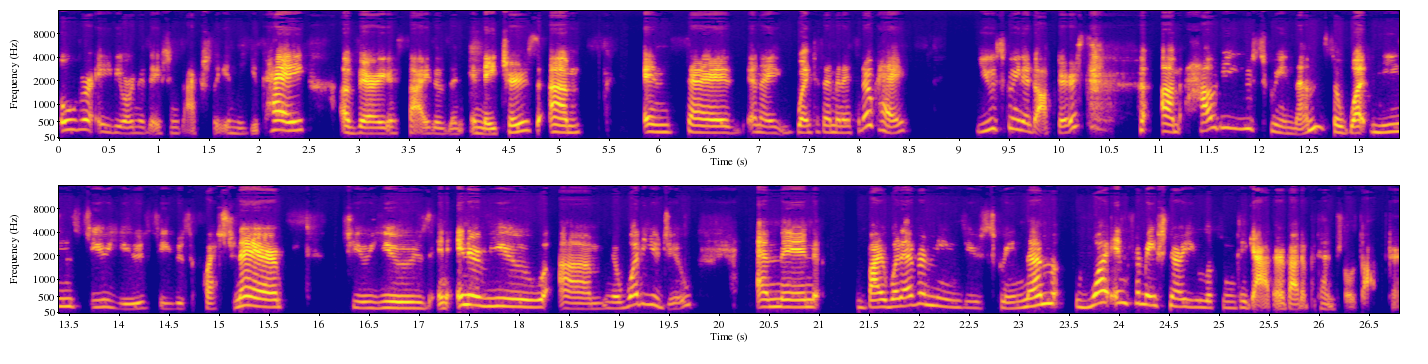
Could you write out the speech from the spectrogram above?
over 80 organizations actually in the UK of various sizes and, and natures um, and said, and I went to them and I said, okay, you screen adopters. Um, how do you screen them? So, what means do you use? Do you use a questionnaire? Do you use an interview? Um, you know, what do you do? And then by whatever means you screen them, what information are you looking to gather about a potential adopter?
